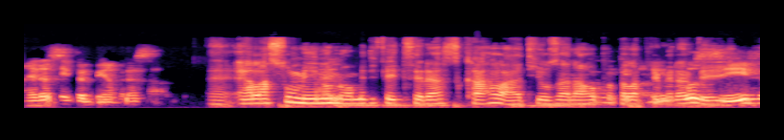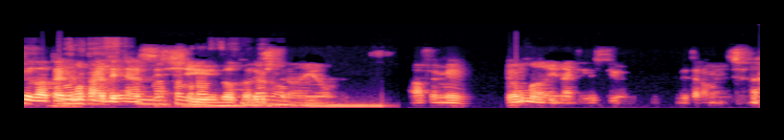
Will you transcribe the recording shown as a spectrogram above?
ainda assim foi bem apressado. É, ela assumindo o nome de feiticeira Escarlate, usando a roupa pela primeira vez. Inclusive, eu tô até com vontade de reassistir Doutor. Estranho. Ela foi meio meio mãe naquele filme, literalmente, né?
